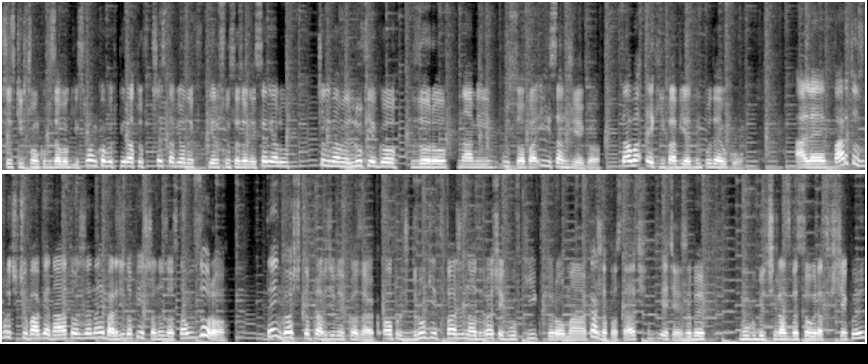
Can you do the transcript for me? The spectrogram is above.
wszystkich członków załogi słomkowych piratów przedstawionych w pierwszym sezonie serialu, czyli mamy Luffy'ego, Zoro, Nami, Usopa i Sanjiego. Cała ekipa w jednym pudełku. Ale warto zwrócić uwagę na to, że najbardziej dopieszczony został Zoro. Ten gość to prawdziwy kozak. Oprócz drugiej twarzy na odwrocie główki, którą ma każda postać, wiecie, żeby mógł być raz wesoły, raz wściekły,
